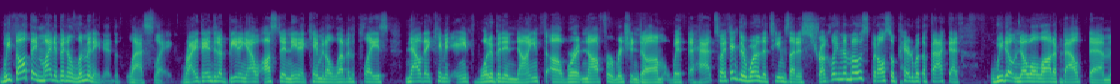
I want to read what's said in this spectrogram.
we thought they might have been eliminated last leg, right? They ended up beating out Austin Nina, came in 11th place. Now they came in eighth, would have been in ninth uh, were it not for Rich and Dom with the hat. So I think they're one of the teams that is struggling the most, but also paired with the fact that we don't know a lot about them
